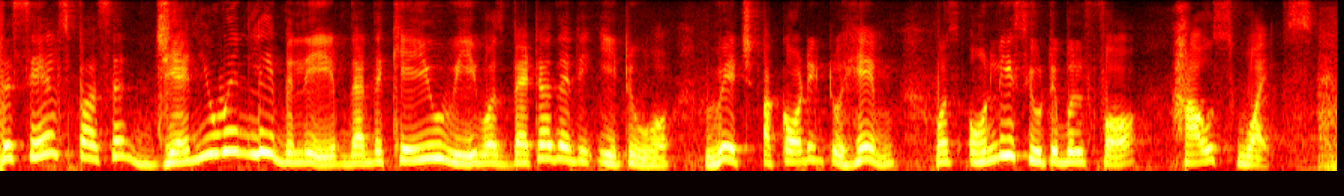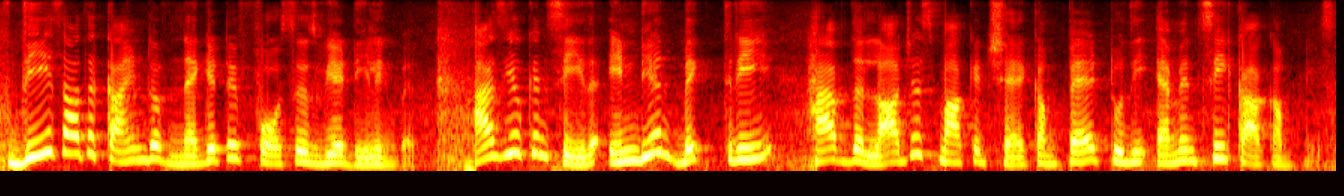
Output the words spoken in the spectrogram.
The salesperson genuinely believed that the KUV was better than the E2O, which, according to him, was only suitable for housewives. These are the kind of negative forces we are dealing with. As you can see, the Indian big three have the largest market share compared to the MNC car companies.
